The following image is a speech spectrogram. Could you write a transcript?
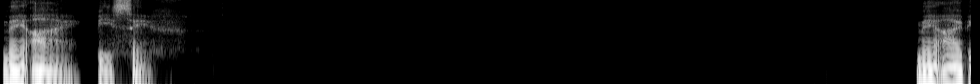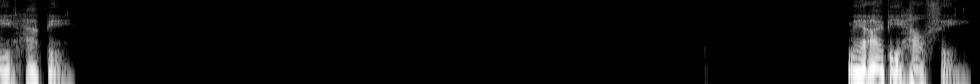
May I be safe. May I be happy. May I be healthy.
